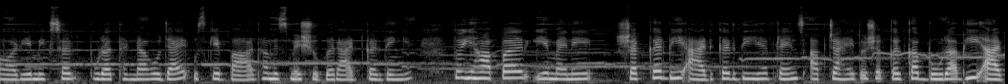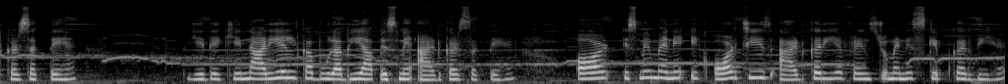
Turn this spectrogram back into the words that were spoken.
और ये मिक्सचर पूरा ठंडा हो जाए, उसके बाद हम इसमें शुगर ऐड कर देंगे। तो यहाँ पर ये मैंने शक्कर भी ऐड कर दी है फ्रेंड्स आप चाहें तो शक्कर का बूरा भी ऐड कर सकते हैं। ये देखिए, नारियल का बूरा भी आप इसमें ऐड कर सकते हैं। और इसमें मैंने एक और चीज़ ऐड करी है फ्रेंड्स, जो मैंने स्किप कर दी है।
